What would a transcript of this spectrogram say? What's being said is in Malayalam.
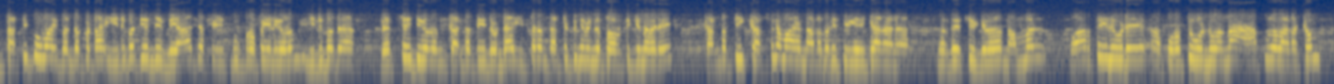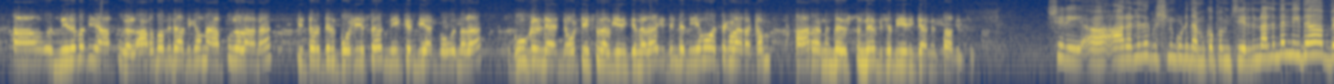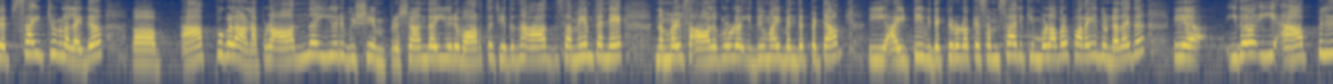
തട്ടിപ്പുമായി ബന്ധപ്പെട്ട ഇരുപത്തിയഞ്ച് വ്യാജ ഫേസ്ബുക്ക് പ്രൊഫൈലുകളും ഇരുപത് വെബ്സൈറ്റുകളും കണ്ടെത്തിയിട്ടുണ്ട്. ഇത്തരം തട്ടിപ്പിന് പിന്നിൽ പ്രവർത്തിക്കുന്നവരെ കണ്ടെത്തി കർശനമായ നടപടി സ്വീകരിക്കാനാണ് നിർദ്ദേശിച്ചിരിക്കുന്നത്. നമ്മൾ വാർത്തയിലൂടെ പുറത്തു കൊണ്ടുവന്ന ആപ്പുകൾ അടക്കം നിരവധി ആപ്പുകൾ അറുപതിലധികം ആപ്പുകളാണ് ഇത്തരത്തിൽ പോലീസ് നീക്കം ചെയ്യാൻ പോകുന്നത് ഗൂഗിളിന് നോട്ടീസ് നൽകിയിരിക്കുന്നത്. ഇതിന്റെ നിയമവശങ്ങളടക്കം ആർ അനന്തകൃഷ്ണന് വിശദീകരിക്കാനും സാധിക്കും. ശരി ആർ കൂടി നമുക്കൊപ്പം ചേരുന്നുണ്ട്. അനന്തൻ ഇത് വെബ്സൈറ്റുകളല്ല ഇത് ആപ്പുകളാണ്. അപ്പോൾ അന്ന് ഈ ഒരു വിഷയം പ്രശാന്ത് ഈ ഒരു വാർത്ത ചെയ്തത് ആ സമയം തന്നെ നമ്മൾ ആളുകളോട് ഇതുമായി ബന്ധപ്പെട്ട ഈ ഐ ടി വിദഗ്ധരോടൊക്കെ സംസാരിക്കുമ്പോൾ അവർ പറയുന്നുണ്ട്. അതായത് ഇത് ഈ ആപ്പിൽ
